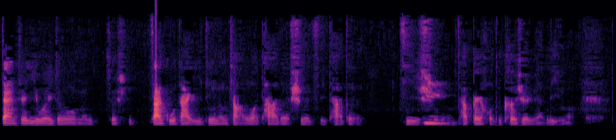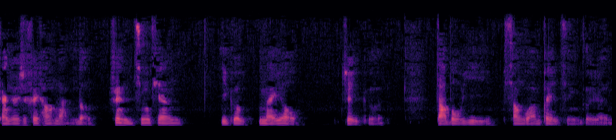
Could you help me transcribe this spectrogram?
但这意味着我们就是在古代一定能掌握它的设计、它的技术、它背后的科学原理吗？感觉是非常难的，甚至今天一个没有这个 double E 相关背景的人，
